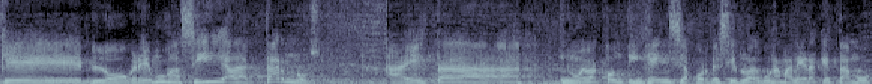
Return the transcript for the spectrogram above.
que logremos así adaptarnos a esta nueva contingencia, por decirlo de alguna manera, que estamos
